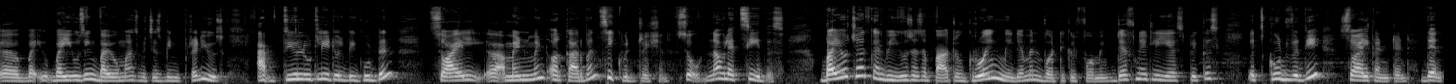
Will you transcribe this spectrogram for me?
uh, by, by using biomass which has been produced absolutely it will be good in soil uh, amendment or carbon sequestration. So now let's see this. Biochar can be used as a part of growing medium and vertical farming. Definitely yes because it's good with the soil content. Then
